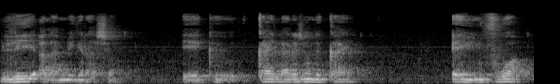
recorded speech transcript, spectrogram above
liés à la migration et que la région de Caille est une voie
